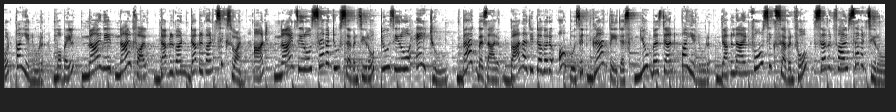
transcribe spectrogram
road Payyanur mobile nine eight nine five double one double one six one and nine zero seven two seven zero two zero eight two bag bazaar Balaji tower opposite grand Thejas new bus stand Payyanur double nine four six seven four seven five seven zero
